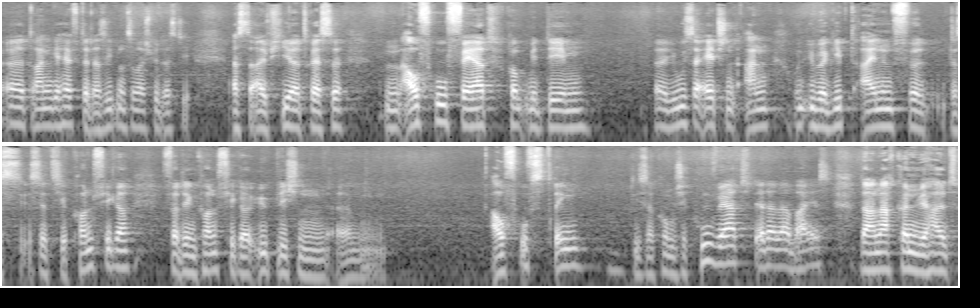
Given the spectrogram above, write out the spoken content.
äh, dran geheftet. Da sieht man zum Beispiel, dass die erste IP-Adresse einen Aufruf fährt, kommt mit dem äh, User Agent an und übergibt einen für, das ist jetzt hier Configure, für den Configure üblichen ähm, Aufrufstring, dieser komische Q-Wert, der da dabei ist. Danach können wir halt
